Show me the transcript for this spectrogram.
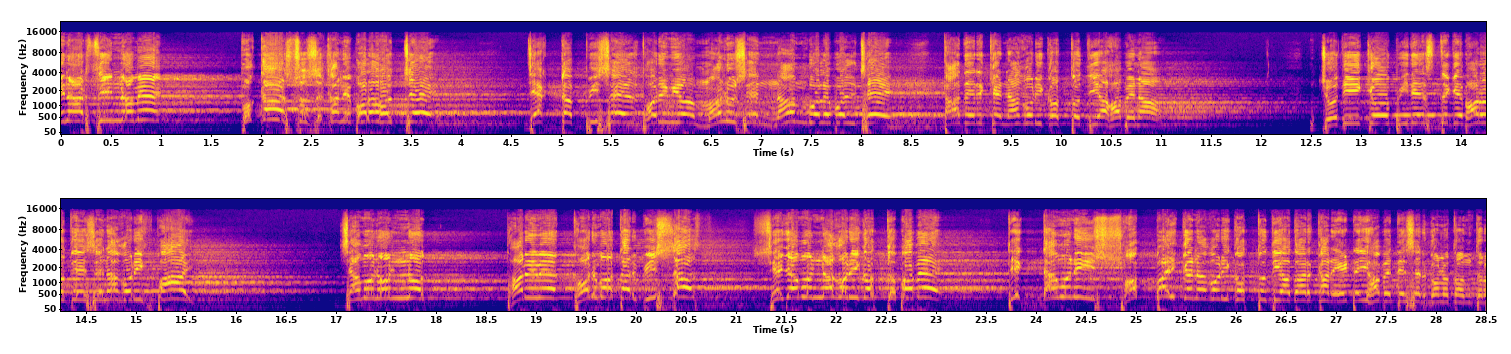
এনআরসির নামে প্রকাশ্য সেখানে বলা হচ্ছে যে একটা বিশেষ ধর্মীয় মানুষের নাম বলে বলছে, তাদেরকে নাগরিকত্ব দেওয়া হবে না। যদি কেউ বিদেশ থেকে ভারতে এসে নাগরিক পায়, যেমন অন্য ধর্মের ধর্ম তার বিশ্বাস, সে যেমন নাগরিকত্ব পাবে, ঠিক তেমনই সবাইকে নাগরিকত্ব দেওয়া দরকার। এটাই হবে দেশের গণতন্ত্র।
